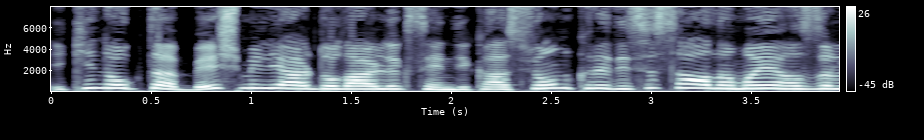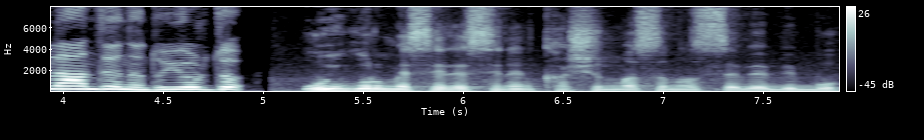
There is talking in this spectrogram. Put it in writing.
2.5 milyar dolarlık sendikasyon kredisi sağlamaya hazırlandığını duyurdu. Uygur meselesinin kaşınmasının sebebi bu.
